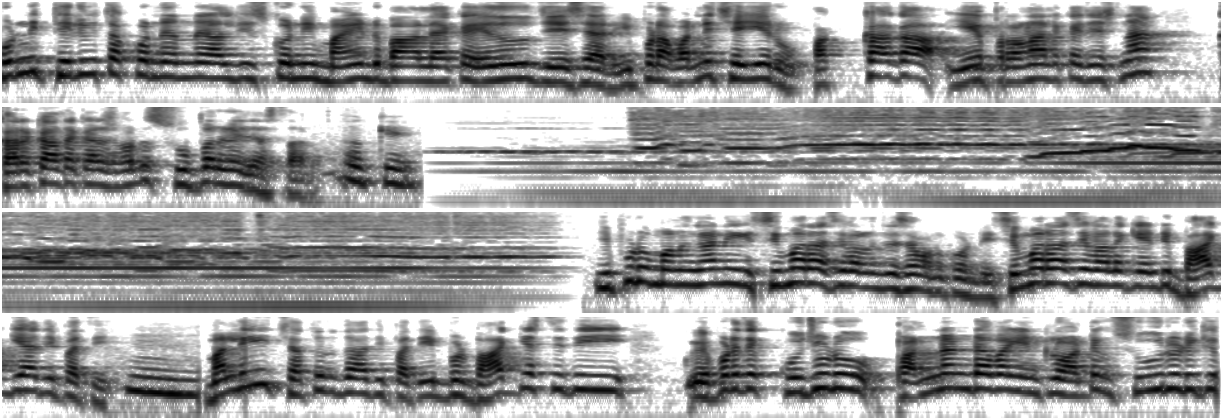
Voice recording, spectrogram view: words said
కొన్ని తెలివి తక్కువ నిర్ణయాలు తీసుకొని మైండ్ బాగాలేక ఏదో చేశారు. ఇప్పుడు అవన్నీ చెయ్యరు. పక్కాగా ఏ ప్రణాళిక చేసినా కర్కాటక రాశి సూపర్గా చేస్తారు. ఓకే. ఇప్పుడు మనం కానీ సింహరాశి వాళ్ళని చూసామనుకోండి సింహరాశి వాళ్ళకి ఏంటి? భాగ్యాధిపతి. మళ్ళీ చతుర్థాధిపతి. ఇప్పుడు భాగ్యస్థితి ఎప్పుడైతే కుజుడు పన్నెండవ ఇంట్లో అంటే సూర్యుడికి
